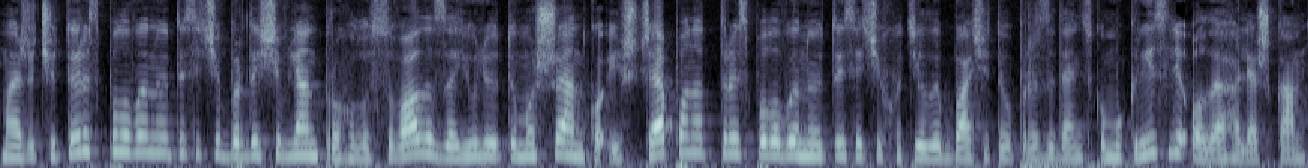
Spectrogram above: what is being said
Майже 4,5 тисячі бердичівлян проголосували за Юлію Тимошенко і ще понад 3,5 тисячі хотіли бачити у президентському кріслі Олега Ляшка.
